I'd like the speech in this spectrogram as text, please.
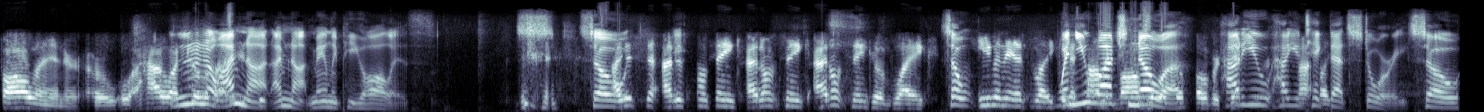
fallen, or, or how do I? No, no, no. I'm not. I'm not. Manly P. Hall is. So I just I just don't think I don't think I don't think of like so even if like when you watch Noah, over how do you how you take like, that story? So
